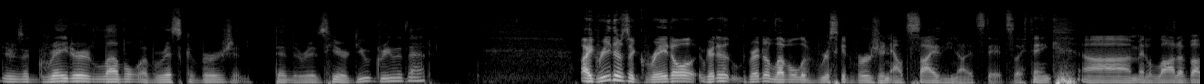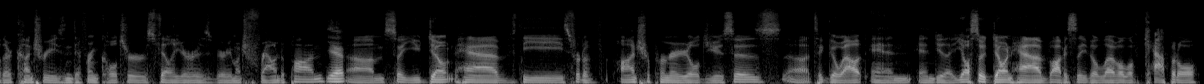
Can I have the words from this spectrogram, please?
there's a greater level of risk aversion than there is here. Do you agree with that? I agree. There's a greater, greater, greater level of risk aversion outside the United States. I think um, in a lot of other countries and different cultures, failure is very much frowned upon. Yep. Um, so you don't have the sort of entrepreneurial juices uh, to go out and, and do that. You also don't have, obviously, the level of capital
